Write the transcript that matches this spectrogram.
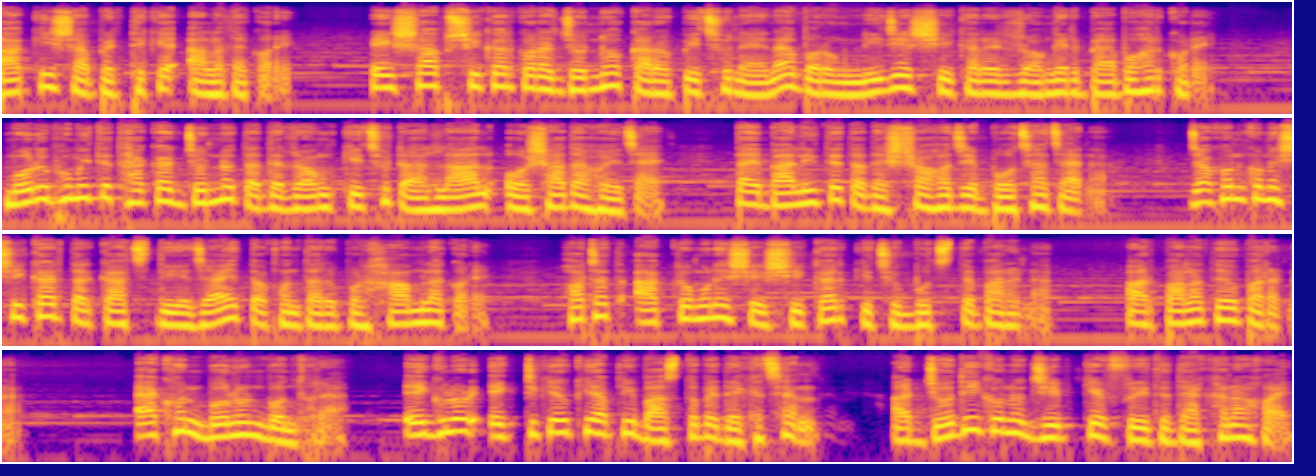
বাকি সাপের থেকে আলাদা করে। এই সাপ শিকার করার জন্য কারও পিছু নেয় না, বরং নিজের শিকারের রঙের ব্যবহার করে। মরুভূমিতে থাকার জন্য তাদের রং কিছুটা লাল ও সাদা হয়ে যায়, তাই বালিতে তাদের সহজে বোঝা যায় না। যখন কোনো শিকার তার কাছ দিয়ে যায়, তখন তার উপর হামলা করে। হঠাৎ আক্রমণে সে শিকার কিছু বুঝতে পারে না, আর পালাতেও পারে না। এখন বলুন বন্ধুরা, এগুলোর একটিকেও কি আপনি বাস্তবে দেখেছেন? আর যদি কোনো জীবকে ফ্রিতে দেখানো হয়,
